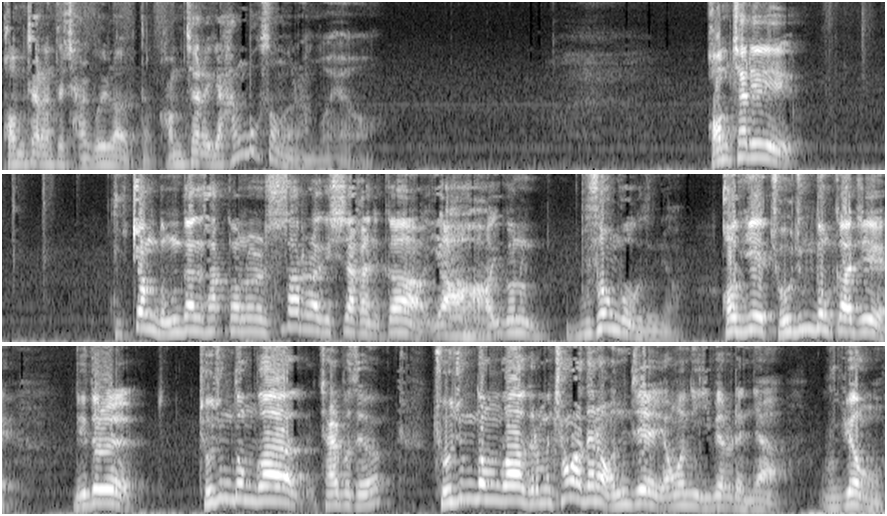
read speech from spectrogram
검찰한테 잘 보이려고 그랬다. 검찰에게 항복선언을 한 거예요. 검찰이 국정농단 사건을 수사를 하기 시작하니까 야 이거는 무서운 거거든요. 거기에 조중동까지 니들 조중동과 잘 보세요. 조중동과 그러면 청와대는 언제 영원히 이별을 했냐? 우병우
